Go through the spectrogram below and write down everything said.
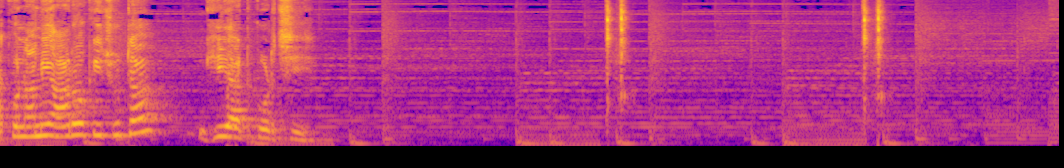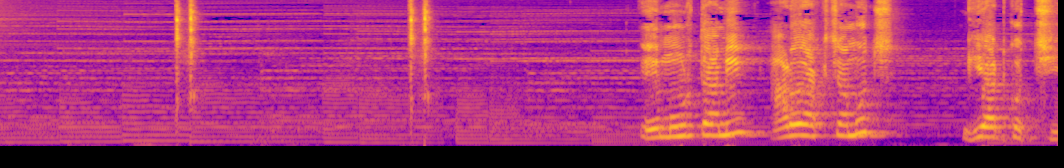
এখন আমি আরও কিছুটা ঘি অ্যাড করছি। এই মুহূর্তে আমি আরও এক চামচ ঘি অ্যাড করছি।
